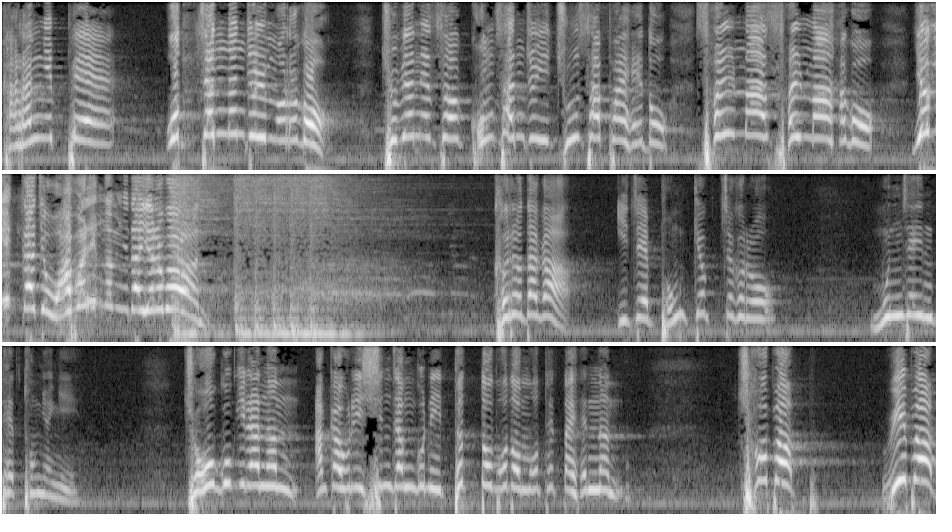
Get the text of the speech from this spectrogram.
가랑잎에 옷 젖는 줄 모르고 주변에서 공산주의 주사파 해도 설마 설마 하고 여기까지 와버린 겁니다, 여러분. 그러다가 이제 본격적으로 문재인 대통령이 조국이라는 아까 우리 신장군이 듣도 보도 못했다 했는 초법, 위법,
